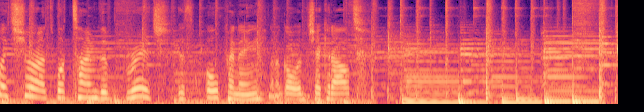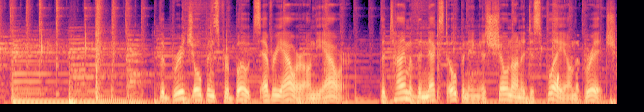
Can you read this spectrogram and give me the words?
Quite sure at what time the bridge is opening. I'm gonna go and check it out. The bridge opens for boats every hour on the hour. The time of the next opening is shown on a display on the bridge.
